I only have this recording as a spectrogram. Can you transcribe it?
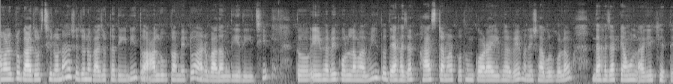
আমার একটু গাজর ছিল না, সেজন্য গাজরটা দিইনি। তো আলু, টমেটো আর বাদাম দিয়ে দিয়েছি। তো এইভাবেই করলাম আমি। তো দেখা যাক ফার্স্ট আমার প্রথম করা এইভাবে মানে সাবুর পোলাও। দেখা যাক কেমন লাগে খেতে।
